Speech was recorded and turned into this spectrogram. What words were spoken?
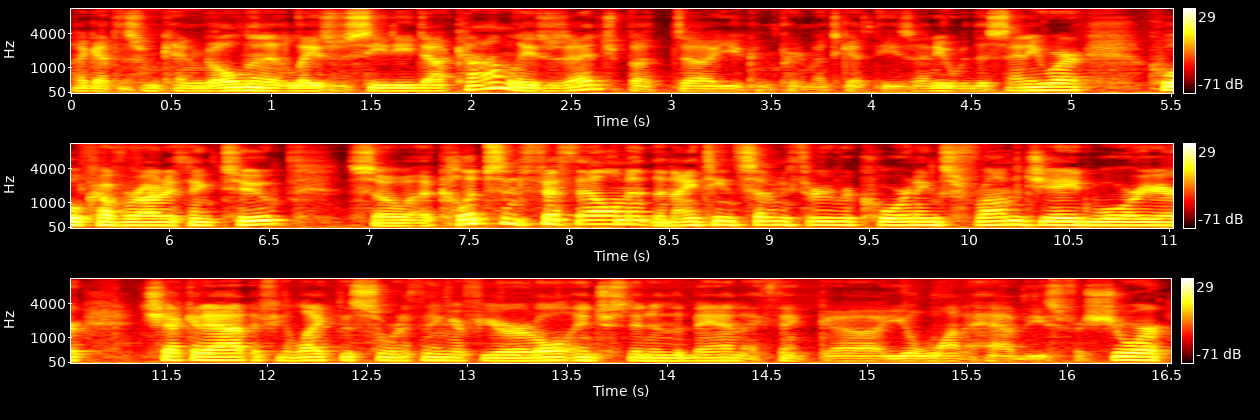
I got this from Ken Golden at lasercd.com, Laser's Edge, but uh, you can pretty much get these any this anywhere. Cool cover art, I think, too. So Eclipse and Fifth Element, the 1973 recordings from Jade Warrior. Check it out if you like this sort of thing. If you're at all interested in the band, I think uh, you'll want to have these for sure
